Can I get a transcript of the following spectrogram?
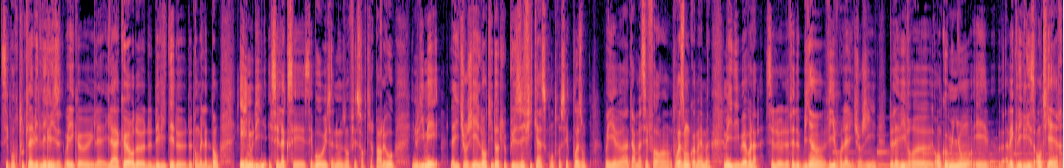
C'est pour toute la vie de l'Église. Vous voyez qu'il a, il a à cœur d'éviter de, de, tomber là-dedans. Et il nous dit, et c'est là que c'est beau et ça nous en fait sortir par le haut, il nous dit mais la liturgie est l'antidote le plus efficace contre ces poisons. Vous voyez, euh, un terme assez fort, hein, poison quand même. Mais il dit, ben voilà, c'est le, fait de bien vivre la liturgie, de la vivre euh, en communion et avec l'Église entière,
